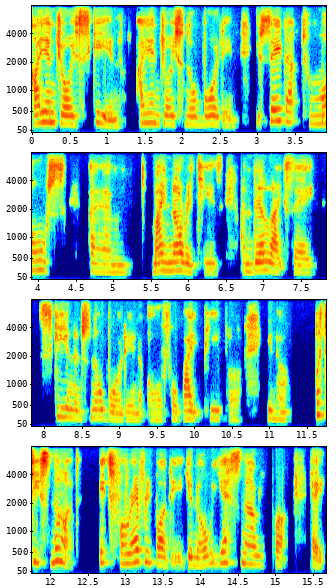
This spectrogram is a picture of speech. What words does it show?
I enjoy skiing. I enjoy snowboarding. You say that to most um, minorities, and they'll like say skiing and snowboarding are for white people, you know, but it's not. It's for everybody, you know. Yes, now, but hey,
